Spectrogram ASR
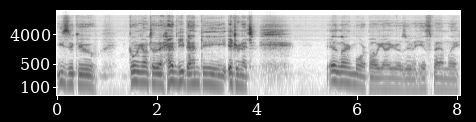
Izuku going onto the handy dandy internet and learn more about Yaoyorozu and his family.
